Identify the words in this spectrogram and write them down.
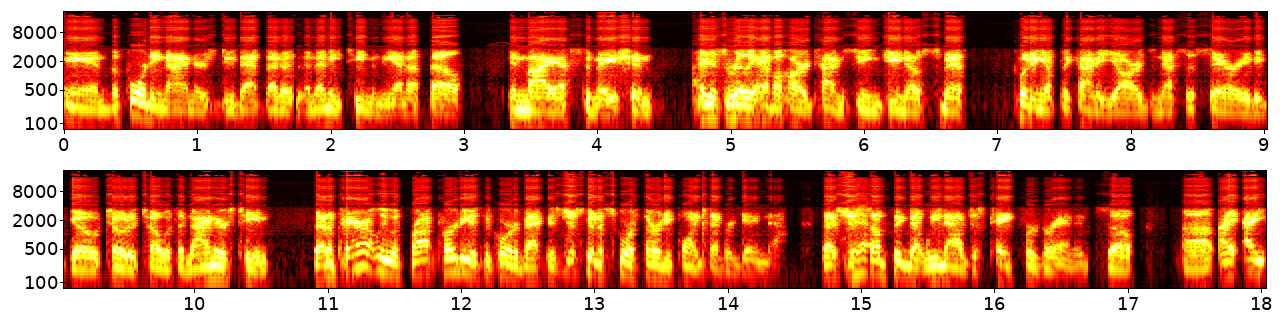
And the 49ers do that better than any team in the NFL, in my estimation. I just really have a hard time seeing Geno Smith putting up the kind of yards necessary to go toe-to-toe with the Niners team that apparently with Brock Purdy as the quarterback is just going to score 30 points every game now. That's just something that we now just take for granted. So uh, I, I,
